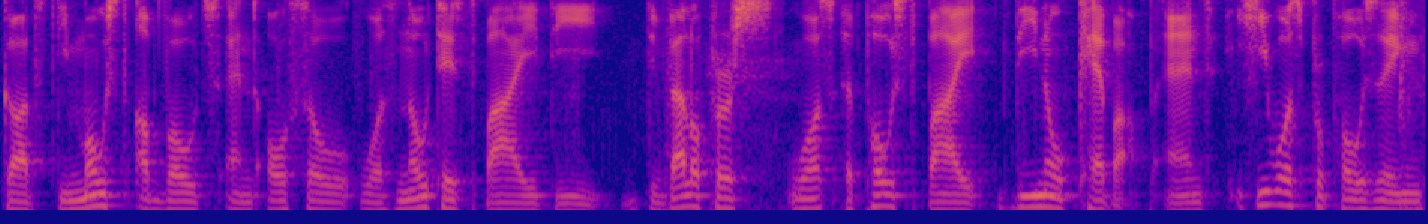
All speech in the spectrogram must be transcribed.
got the most upvotes and also was noticed by the developers was a post by Dino Kebab and he was proposing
